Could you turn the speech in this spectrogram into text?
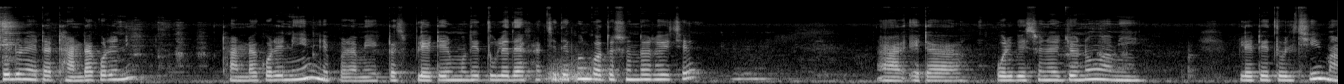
চলুন এটা ঠান্ডা করে নিই। ঠান্ডা করে নিয়ে এরপর আমি একটা প্লেটের মধ্যে তুলে দেখাচ্ছি। দেখুন কত সুন্দর হয়েছে। আর এটা পরিবেশনের জন্য আমি প্লেটে তুলছি। মা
